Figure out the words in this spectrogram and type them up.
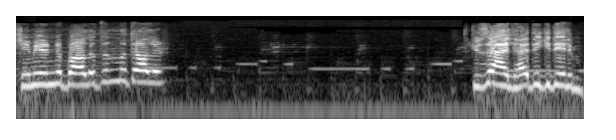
Kemerini bağladın mı Dollar? Güzel hadi gidelim.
